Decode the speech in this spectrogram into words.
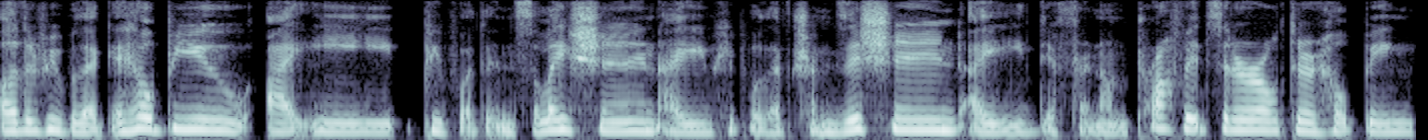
other people that can help you, i.e., people at the installation, i.e., people that have transitioned, i.e., different nonprofits that are out there helping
